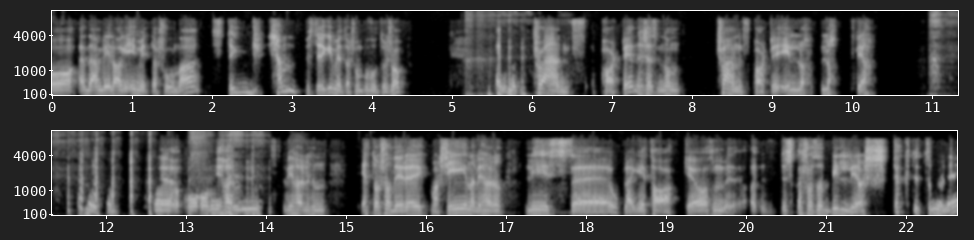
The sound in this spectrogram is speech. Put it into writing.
Og de vil lage invitasjoner. Stygg, kjempestygg invitasjon på Photoshop. Det er trans-party. Det ser ut som en sånn trans-party i Latvia. Eh, og, og vi har, vi har liksom et år så hadde vi røykmaskin, og vi har lysopplegg i taket. Og som, det skal se så billig og stygt ut som mulig.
